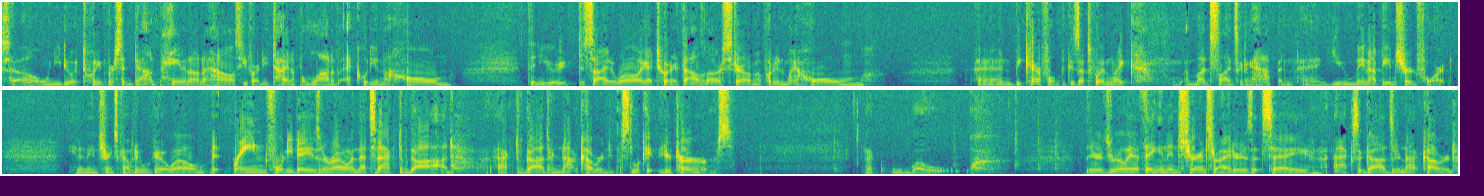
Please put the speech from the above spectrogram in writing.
So when you do a 20% down payment on a house, you've already tied up a lot of equity in the home. Then you decide, well, I got two hundred thousand dollars still. I'm gonna put it in my home. And be careful because that's when like a mudslide's going to happen, and you may not be insured for it. You know, the insurance company will go, well, it rained 40 days in a row, and that's an act of God. Act of gods are not covered. Just look at your terms. Like, whoa. There's really a thing in insurance writers that say acts of gods are not covered.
